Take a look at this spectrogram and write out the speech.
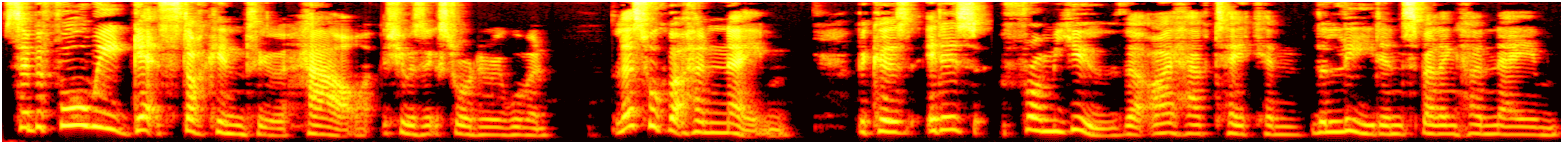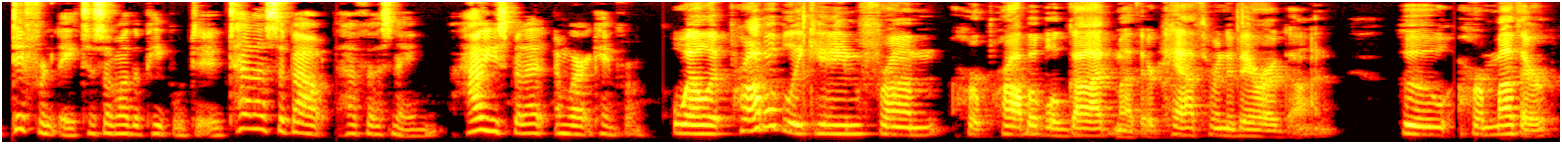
So before we get stuck into how she was an extraordinary woman, let's talk about her name because it is from you that I have taken the lead in spelling her name differently to some other people do. Tell us about her first name, how you spell it, and where it came from. Well, it probably came from her probable godmother, Catherine of Aragon, who her mother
